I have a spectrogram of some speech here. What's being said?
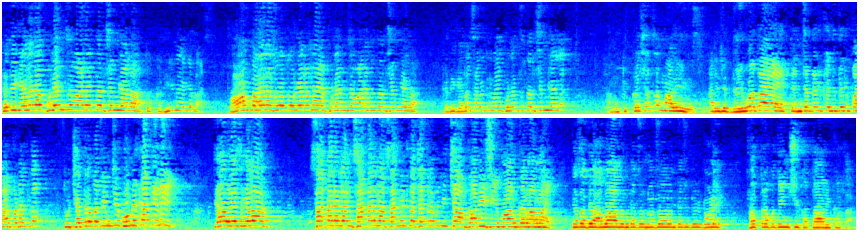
कधी गेला का फुल्यांचं वाड्यात दर्शन घ्यायला? तो कधीही नाही गेला. फॉर्म भरायला सुद्धा तो गेला नाही फुल्यांच्या वाड्याचं दर्शन घ्यायला. कधी गेला सावित्रीबाई फुलांचं दर्शन घ्यायला? मग तू कशाचा माळीस? अरे जे दैवत आहे त्यांच्या तरी कधीतरी पाया पडायचं तू छत्रपतींची भूमिका केली. त्यावेळेस गेला साताऱ्याला आणि साताऱ्याला सांगितलं छत्रपतींच्या गादीशी मान करणार नाही. त्याचा ते आवाज आणि त्याचं नजर आणि त्याचे ते डोळे छत्रपतींशी गद्दारी करणार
